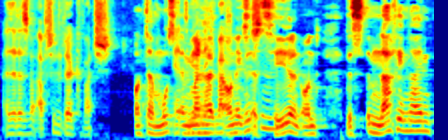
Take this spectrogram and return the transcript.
Also das war absoluter Quatsch. Und da muss Hätte er mir halt auch nichts müssen. erzählen. Und das im Nachhinein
